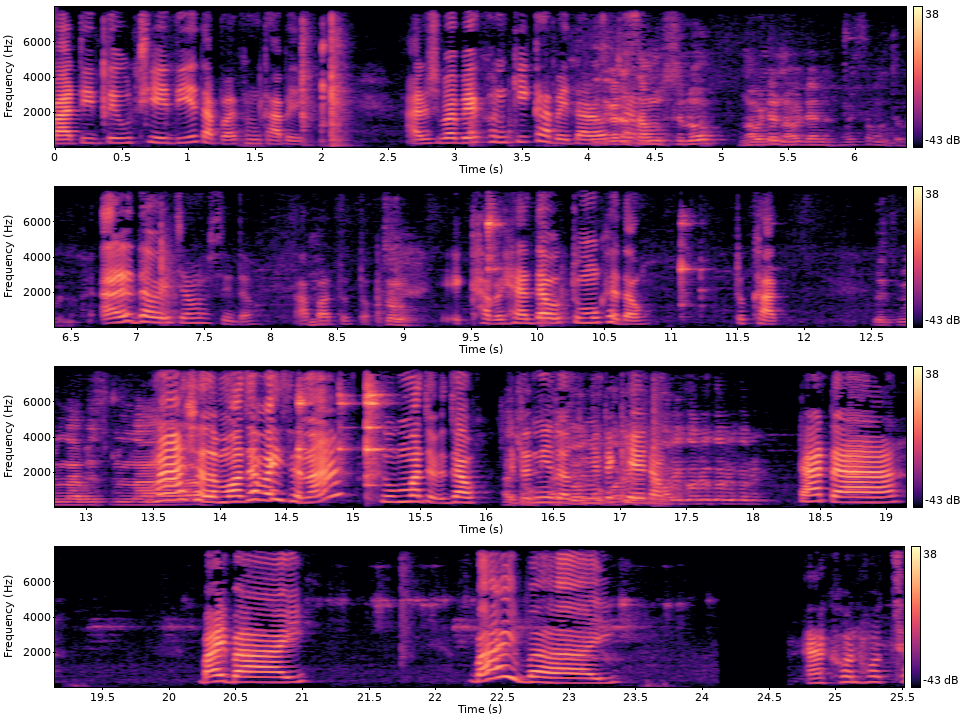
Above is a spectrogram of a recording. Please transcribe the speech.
বাটিতে উঠিয়ে দিয়ে তারপর এখন খাবে। আরস ভাবি এখন কি খাবে? দাঁড়াও চামচ ছিল। না ওইটা না ওইটা না ওই চামচ দেবে না। আরে দাও এই চামচই দাও আপাতত। চলো। এ খাবে। হ্যাঁ দাও একটু মুখে দাও। একটু খাক। বিসমিল্লাহ বিসমিল্লাহ। মাশাআল্লাহ মজা পাইছে না? খুব মজা যাও এটা আচ্ছা, নিয়ে যাও আচ্ছা, তুমি আচ্ছা, এটা খেয়ে নাও। টাটা। Bye bye. Bye bye. এখন হচ্ছে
